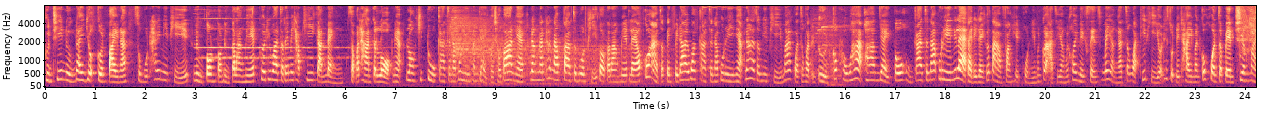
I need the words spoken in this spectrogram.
พื้นที่หนึ่งได้เยอะเกินไปนะ สมมติให้มีผี 1ตนต่อ 1 ตารางเมตร เพื่อที่ว่าจะได้ไม่ทับที่การแบ่งสัมปทานกันหลอกเนี่ยลองคิดดูกาญจนบุรีมันใหญ่กว่าชาวบ้านไงดังนั้นถ้านับตามจำนวนผีต่อตารางเมตรแล้ว ก็อาจจะเป็นไปได้ว่ากาญจนบุรีเนี่ยน่าจะมีผีมากกว่าจังหวัดอื่นๆ ก็เพราะว่าความใหญ่โตของกาญจนบุรีนี่แหละแต่ใดๆก็ตามฟังเหตุผลนี้มันก็อาจจะยังไม่ค่อย make sense ไม่อย่างนั้นจังหวัดที่ผีเยอะที่สุดในไทยมันก็ควรจะเป็นเชียงใหม่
